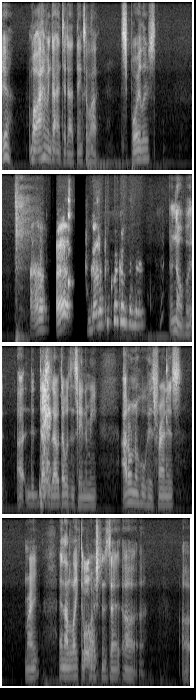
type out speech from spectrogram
Yeah. Well, I haven't gotten to that. Thanks a lot. Spoilers? Uh, uh, gotta be quicker than that. No, but uh, that, that that was insane to me. I don't know who his friend is, right? And I like the Mhm. questions that uh, uh,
